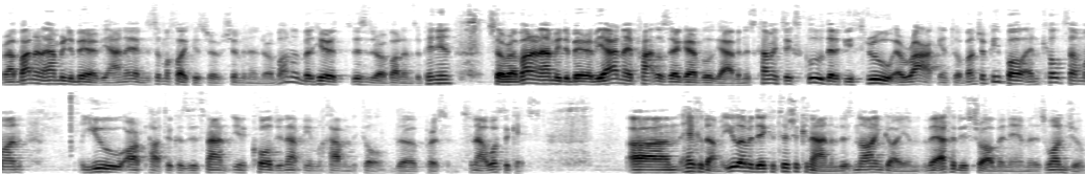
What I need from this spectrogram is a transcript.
Rabbanan Amri de Be'er Yana, and Machlaik is Rav Shimon and Rabbanan, but here, this is Rabbanan's opinion. So Rabbanan Amri de Be'er Yana, Pratlas Der Gavil Gavin, is coming to exclude that if you threw a rock into a bunch of people and killed someone, you are potter because it's not, you're called, you're not being Mechavan to kill the person. So now, what's the case? Um, there's nine goyim, ve'echad Yisrael b'neim, there's one Jew.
